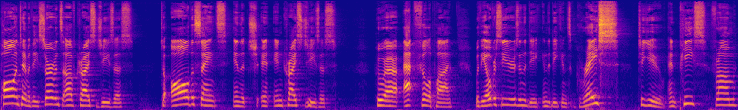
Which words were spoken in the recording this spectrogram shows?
Paul and Timothy, servants of Christ Jesus, to all the saints in, the, in Christ Jesus who are at Philippi with the overseers and the, de- and the deacons, grace to you and peace from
